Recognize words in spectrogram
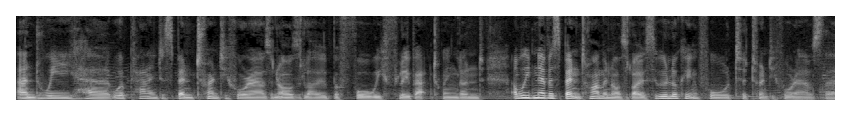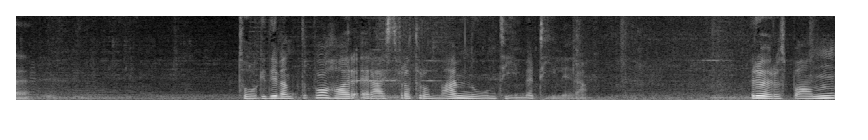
And we were planning to spend 24 hours in Oslo before we flew back to England. And we'd never spent time in Oslo, so we were looking forward to 24 hours there. Toget de venter på, har reist fra Trondheim noen timer tidligere. Rørosbanen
